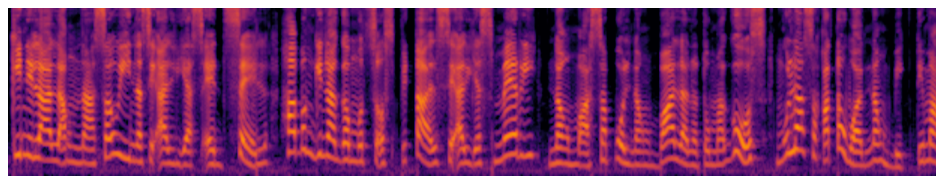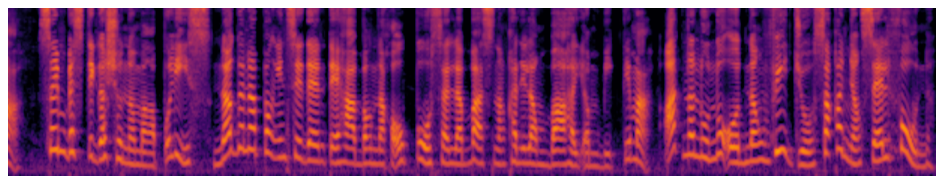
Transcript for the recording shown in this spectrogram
Kinilala ang nasawi na si alias Edsel habang ginagamot sa ospital si alias Mary nang masapol ng bala na tumagos mula sa katawan ng biktima. Sa investigasyon ng mga pulis, naganap ang insidente habang nakaupo sa labas ng kanilang bahay ang biktima at nanunood ng video sa kanyang cellphone.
